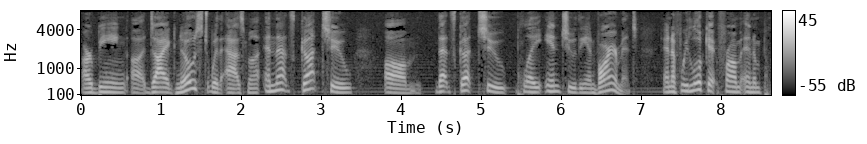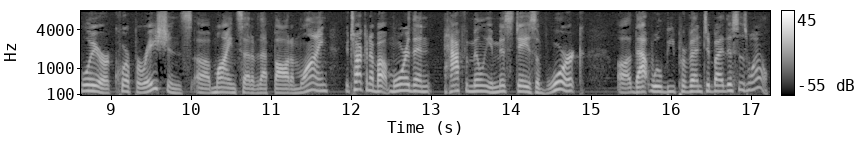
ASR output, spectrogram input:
are being uh, diagnosed with asthma, and that's got to um, that's got to play into the environment. And if we look at from an employer or corporation's uh, mindset of that bottom line, you're talking about more than half a million missed days of work uh, that will be prevented by this as well.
